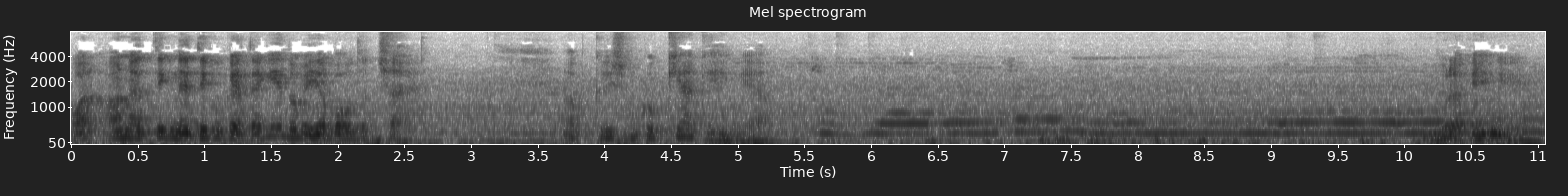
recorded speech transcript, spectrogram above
और अनैतिक नैतिक को कहता है कि ये तो भैया बहुत अच्छा है। अब कृष्ण को क्या कहेंगे आप? बुरा कहेंगे?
